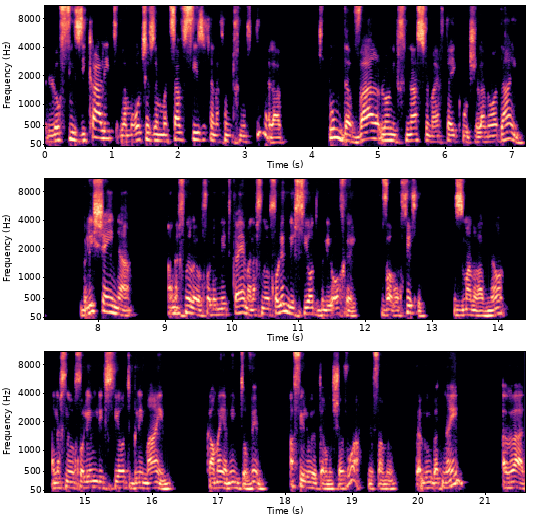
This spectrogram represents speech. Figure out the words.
לא פיזיקלית, למרות שזה מצב פיזי שאנחנו נכנסים אליו, שום דבר לא נכנס למערכת העיכול שלנו עדיין. בלי שינה, אנחנו לא יכולים להתקיים, אנחנו יכולים לחיות בלי אוכל, כבר הוכיחו, זמן רב מאוד. אנחנו יכולים לחיות בלי מים כמה ימים טובים, אפילו יותר משבוע לפעמים, תלוי בתנאים, אבל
